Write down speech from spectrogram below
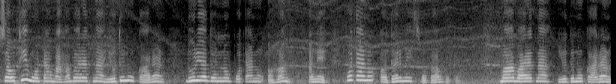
સૌથી મોટા મહાભારતના યુદ્ધનું કારણ દુર્યોધનનો પોતાનું અહમ અને પોતાનો અધર્મી સ્વભાવ હતો. મહાભારતના યુદ્ધનું કારણ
